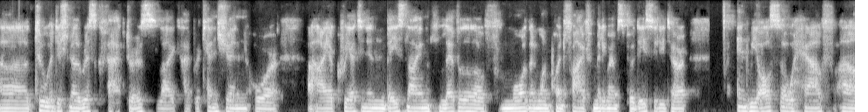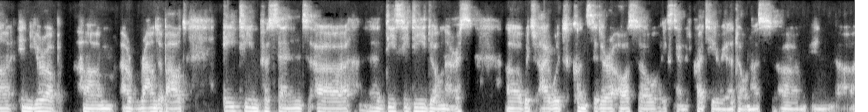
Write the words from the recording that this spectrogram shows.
uh, two additional risk factors like hypertension or a higher creatinine baseline level of more than 1.5 milligrams per deciliter. And we also have uh, in Europe um, around about 18% uh, DCD donors. Uh, which I would consider also extended criteria donors um, in, uh,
